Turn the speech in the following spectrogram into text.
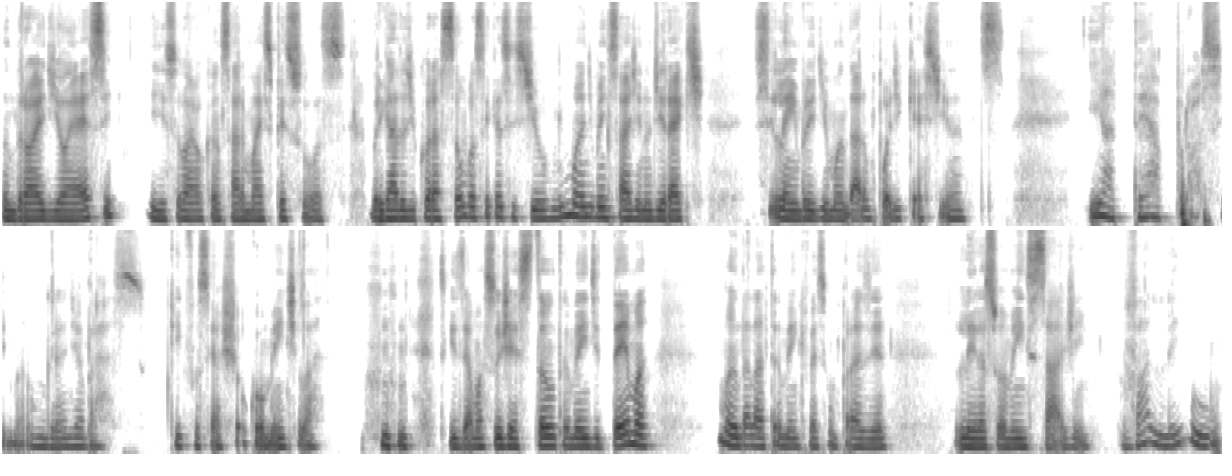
Android e iOS, e isso vai alcançar mais pessoas. Obrigado de coração você que assistiu. Me mande mensagem no direct. Se lembre de mandar um podcast antes. E até a próxima. Um grande abraço. O que você achou? Comente lá. Se quiser uma sugestão também de tema, manda lá também, que vai ser um prazer ler a sua mensagem. Valeu!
